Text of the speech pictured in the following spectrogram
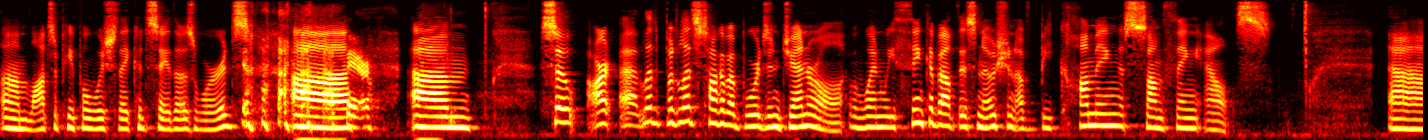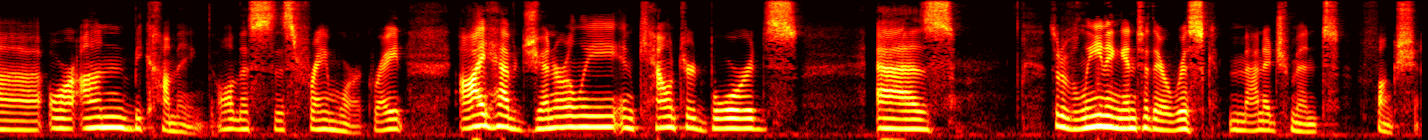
Um, lots of people wish they could say those words. Uh, Fair. Um, so, our, uh, let, but let's talk about boards in general. When we think about this notion of becoming something else, uh, or unbecoming, all this this framework, right? I have generally encountered boards as sort of leaning into their risk management function,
